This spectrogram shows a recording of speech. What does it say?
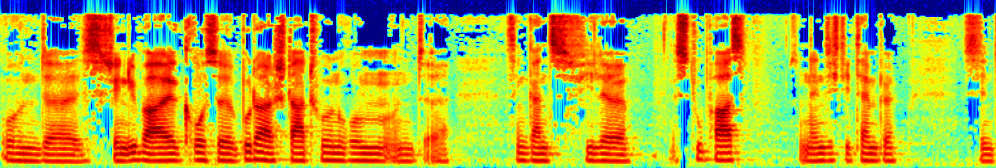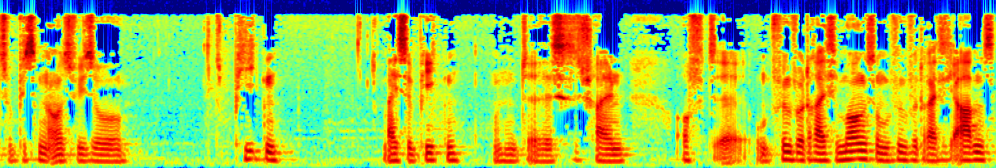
Und äh, es stehen überall große Buddha-Statuen rum und äh, es sind ganz viele Stupas, so nennen sich die Tempel. Sie sehen so ein bisschen aus wie so Piken, weiße Piken. Und äh, es schallen oft äh, um 5.30 Uhr morgens, um 5.30 Uhr abends,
